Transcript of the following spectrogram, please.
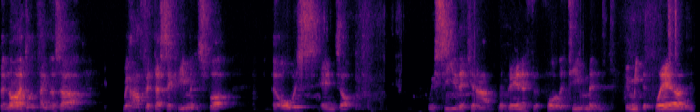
but no, I don't think there's a. We have had disagreements, but it always ends up we see the kind of the benefit for the team, and we meet the player,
